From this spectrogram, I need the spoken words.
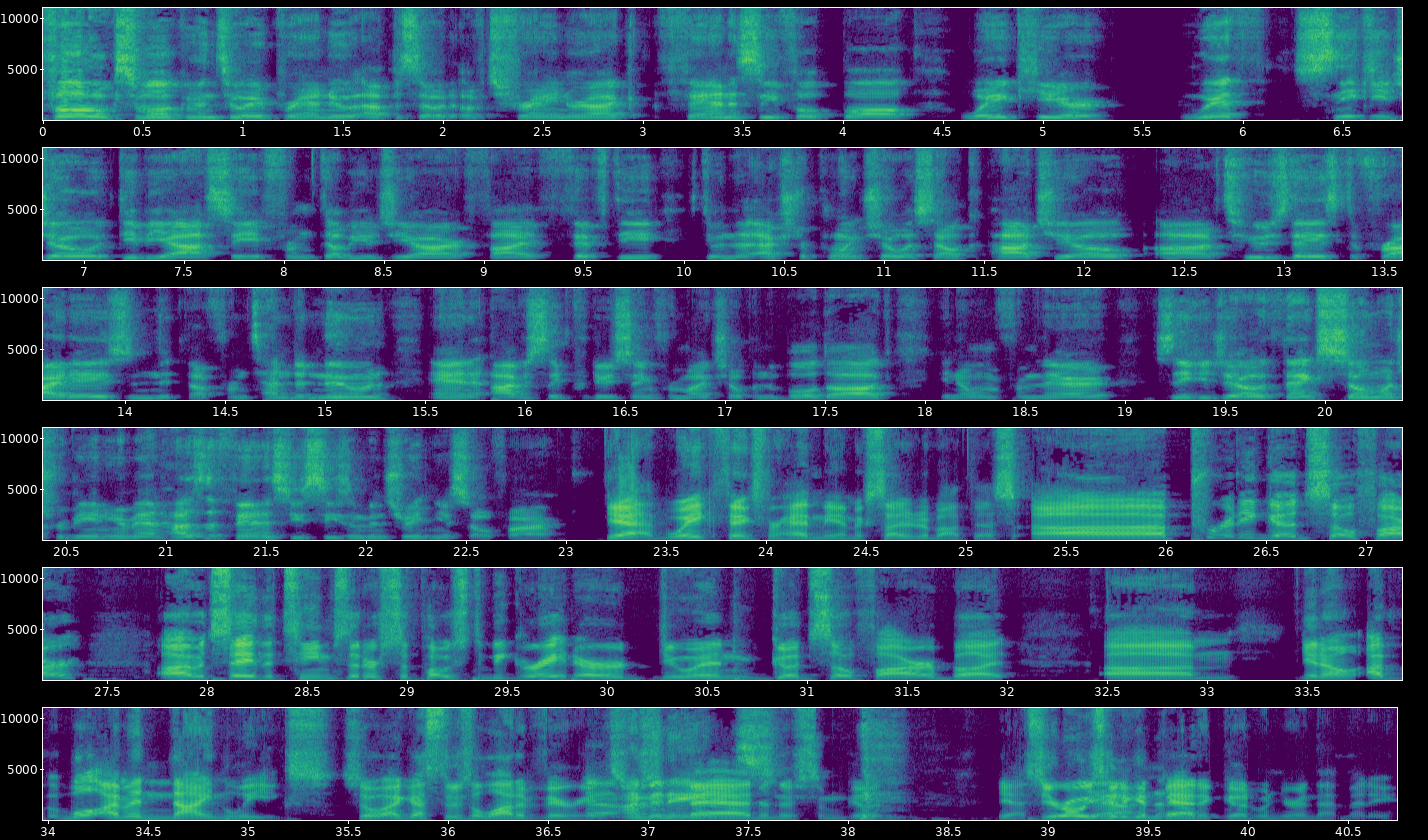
Folks, welcome into a brand new episode of Trainwreck Fantasy Football. Wake here with Sneaky Joe DiBiase from WGR 550. He's doing the extra point show with Sal Capaccio uh, Tuesdays to Fridays uh, from 10 to noon, and obviously producing for Mike Schopp and the Bulldog. You know him from there. Sneaky Joe, thanks so much for being here, man. How's the fantasy season been treating you so far? Yeah, Wake, thanks for having me. I'm excited about this. Uh, pretty good so far. I would say the teams that are supposed to be great are doing good so far, but um, you know, I, well, I'm in nine leagues, so I guess there's a lot of variance. Yeah, I'm in bad and there's some good. yeah, so you're always Yeah, gonna get no- bad and good when you're in that many.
